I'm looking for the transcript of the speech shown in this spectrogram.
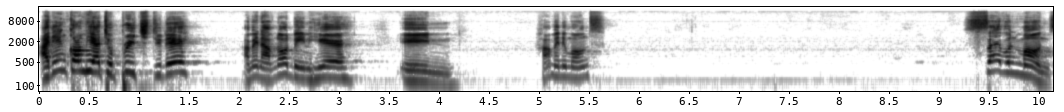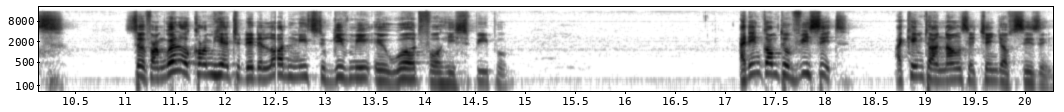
I didn't come here to preach today. I mean, I've not been here in how many months? Seven months. So if I'm going to come here today, the Lord needs to give me a word for his people. I didn't come to visit, I came to announce a change of season.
